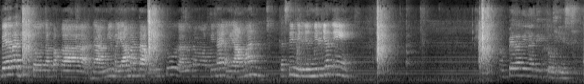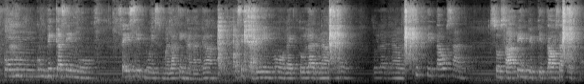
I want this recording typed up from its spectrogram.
Pera dito, napakadami. Mayaman tao dito, lalo na mga Pinay, ang yaman. Kasi milyon-milyon eh. Ang pera nila dito is, kung, kung bigkasin mo, sa isip mo is malaking halaga. Kasi sabihin mo, like tulad na, tulad ng 50,000. So sa atin, 50,000 is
